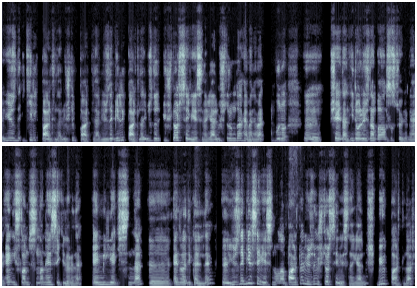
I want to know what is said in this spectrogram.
Yüzde ikilik partiler, üçlük partiler, yüzde birlik partiler yüzde üç dört seviyesine gelmiş durumda hemen hemen. Bunu e, şeyden, ideolojiden bağımsız söylüyorum. Yani en İslamcısından en sekülerine, en milliyetçisinden e, en radikaline yüzde bir seviyesinde olan partiler yüzde üç dört seviyesine gelmiş. Büyük partiler,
